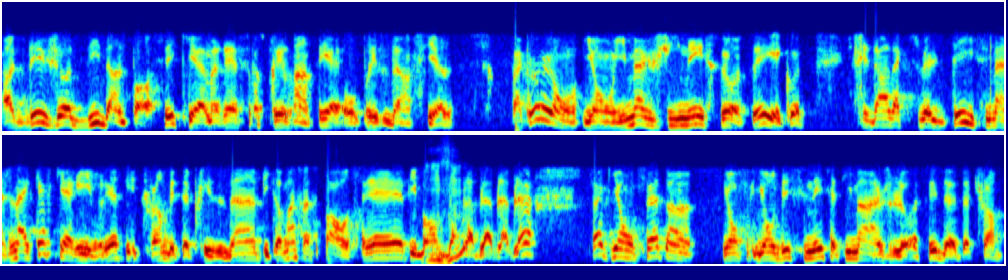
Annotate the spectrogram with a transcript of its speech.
a déjà dit dans le passé qu'il aimerait ça se présenter au présidentiel. Fait qu'eux, ils ont, ils ont imaginé ça, tu sais. Écoute, c'est dans l'actualité, ils s'imaginent ah, qu'est-ce qui arriverait si Trump était président, puis comment ça se passerait, puis bon, blablabla. Bla, bla, bla. Fait qu'ils ont fait un... Ils ont, ils ont dessiné cette image-là, tu sais, de, de Trump.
